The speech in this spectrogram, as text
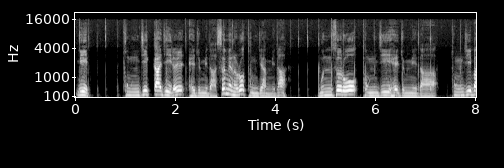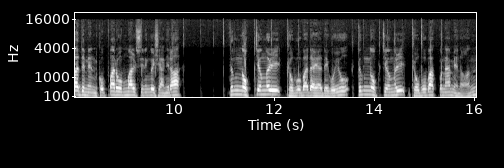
및 통지까지를 해줍니다. 서면으로 통지합니다. 문서로 통지해줍니다. 통지받으면 곧바로 업무할 수 있는 것이 아니라 등록증을 교부받아야 되고요. 등록증을 교부받고 나면 은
